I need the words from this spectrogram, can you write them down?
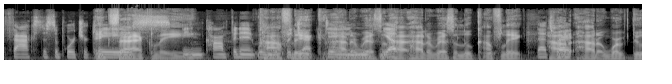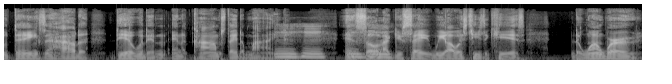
facts to support your case. Exactly. Being confident when conflict, you're projecting. how to resol- Yep. how, how to resolute conflict, That's how right. to, how to work through things, and how to deal with it in, in a calm state of mind. Mm-hmm. And so, like you say, we always teach the kids the one word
